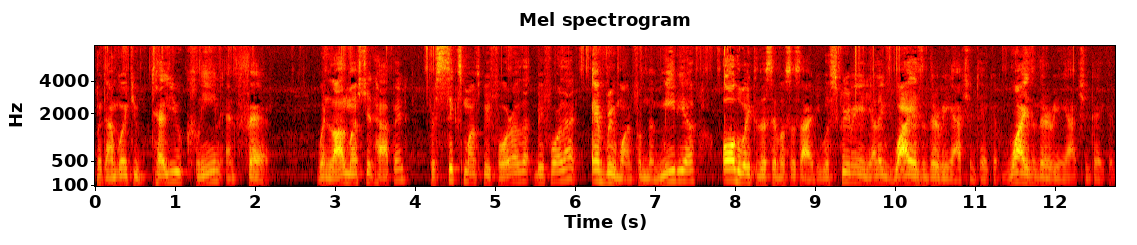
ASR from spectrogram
but I'm going to tell you clean and fair. When Lal Masjid happened, for six months before that, before that, everyone from the media all the way to the civil society was screaming and yelling, why isn't there being action taken? Why isn't there being action taken?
